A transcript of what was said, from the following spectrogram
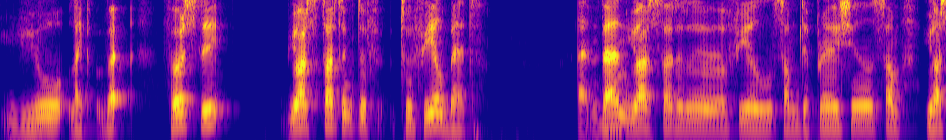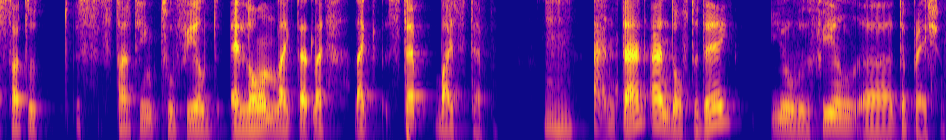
you like firstly you are starting to f- to feel bad, and then you are starting to feel some depression, some you are started starting to feel alone like that, like like step by step. Mm-hmm. And then end of the day you will feel uh, depression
